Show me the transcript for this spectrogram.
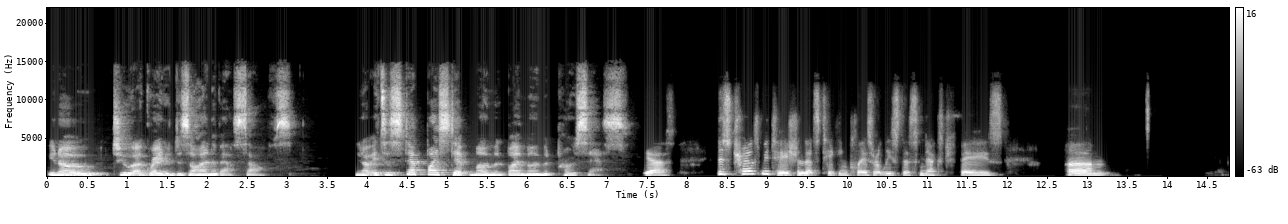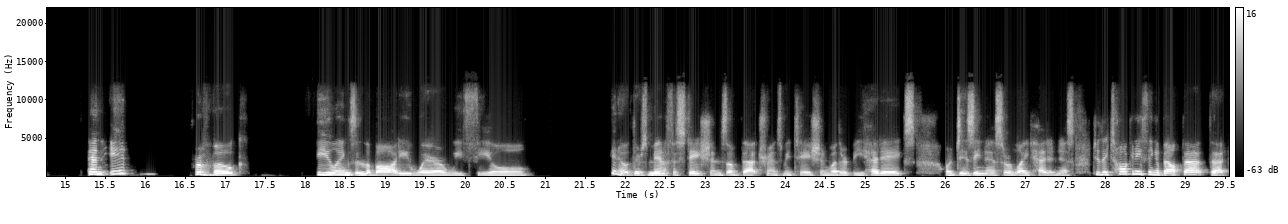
you know, to a greater design of ourselves. You know, it's a step by step, moment by moment process. Yes this transmutation that's taking place, or at least this next phase, um, can it provoke feelings in the body where we feel, you know, there's manifestations of that transmutation, whether it be headaches or dizziness or lightheadedness? Do they talk anything about that? That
